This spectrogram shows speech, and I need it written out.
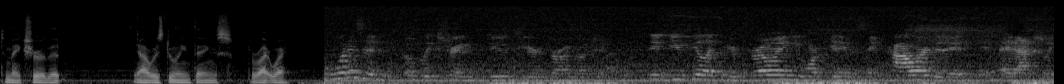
to make sure that yeah, I was doing things the right way. What does an oblique strain do to your throwing motion? Did you feel like when you're throwing, you weren't getting the same power? Did it, it actually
